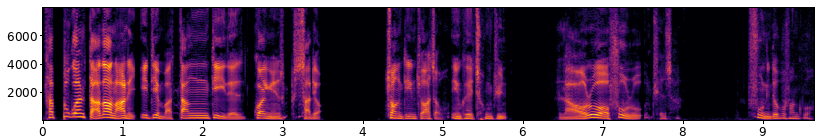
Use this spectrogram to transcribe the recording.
他不管打到哪里，一定把当地的官员杀掉，壮丁抓走，因为可以充军，老弱妇孺全杀，妇女都不放过。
